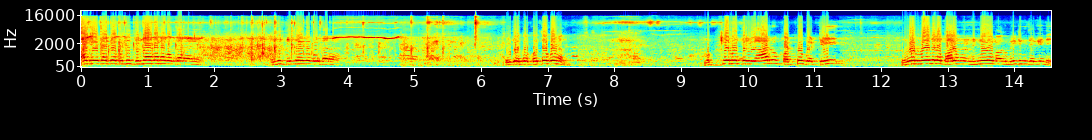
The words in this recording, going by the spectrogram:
ఆకలి అయితే ముందు తిన్నాకన్నా కొడతారని ఇది తిన్నాక కొడతారా? ఇది ఒక కొత్త కోణం ముఖ్యమంత్రి గారు పట్టుబట్టి మూడు రోజుల పాలన నిన్ననే మాకు మీటింగ్ జరిగింది.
